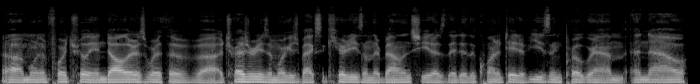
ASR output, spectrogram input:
uh, more than four trillion dollars worth of uh, treasuries and mortgage-backed securities on their balance sheet as they did the quantitative easing program, and now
